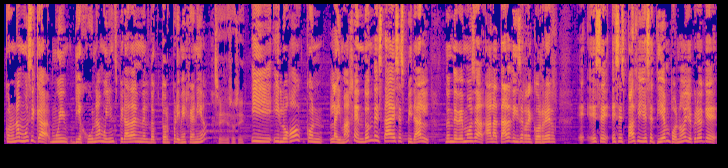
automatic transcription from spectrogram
con una música muy viejuna, muy inspirada en el Doctor Primigenio Sí, eso sí. y, y luego con la imagen, ¿dónde está esa espiral donde vemos a, a la TARDIS recorrer eh, ese, ese espacio y ese tiempo, ¿no? Yo creo que,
